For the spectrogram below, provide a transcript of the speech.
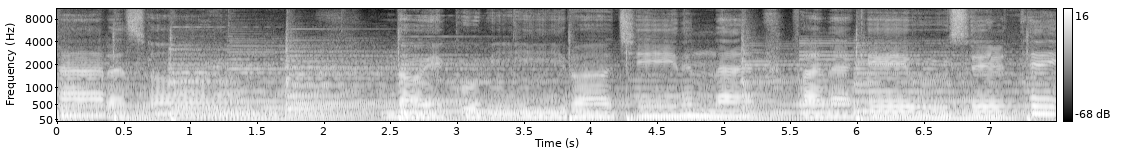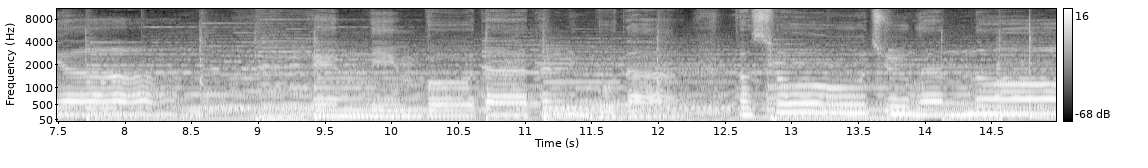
자라서 너의 꿈이 이뤄지는 날 환하게 웃을 테야. 햇님보다 달님보다 더 소중한 너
